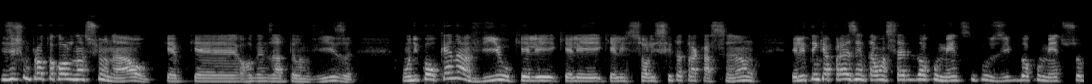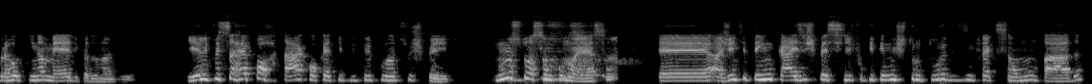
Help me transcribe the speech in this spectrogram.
Existe um protocolo nacional que é, que é organizado pela Anvisa, onde qualquer navio que ele, que, ele, que ele solicita atracação, ele tem que apresentar uma série de documentos, inclusive documentos sobre a rotina médica do navio e ele precisa reportar qualquer tipo de tripulante suspeito. Numa situação como essa, é, a gente tem um cais específico que tem uma estrutura de desinfecção montada.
